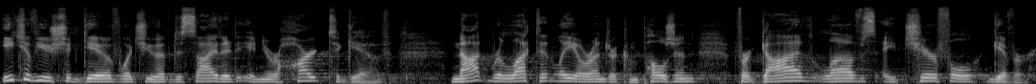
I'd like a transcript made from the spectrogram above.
Each of you should give what you have decided in your heart to give not reluctantly or under compulsion, for God loves a cheerful giver.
